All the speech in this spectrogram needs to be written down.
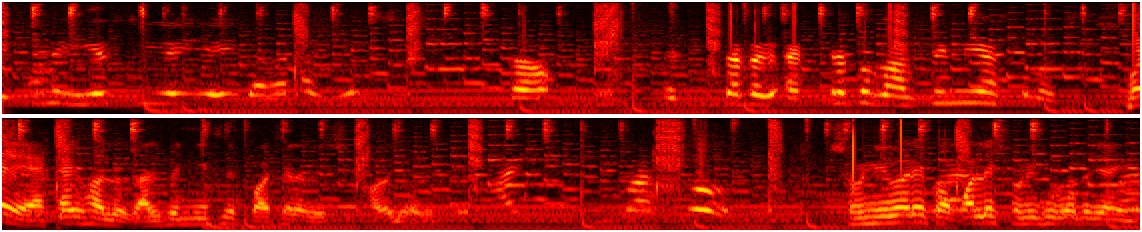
এখানে এসছি এই এই জায়গাটা একটা একটা তো গার্লফ্রেন্ড নিয়ে আসতে পারছিস ভাই একাই ভালো। গার্লফ্রেন্ড নিয়ে এসে পয়সাটা বেশি খরচ হবে। পারছ শনিবারে কপালে শনি ঢোকাতে যাই না।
